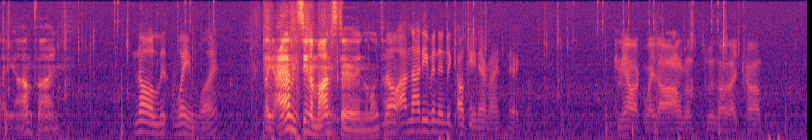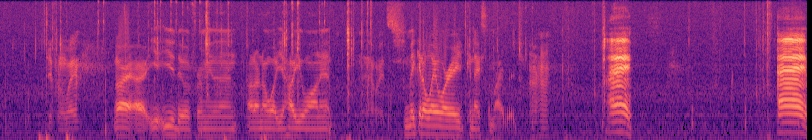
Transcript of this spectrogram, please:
like, I'm fine. No, li- wait, what? Like I haven't seen a monster in a long time. No, I'm not even in the. Okay, never mind. There you go. yeah. Me, uh, wait, uh, I'm gonna do it like uh, different way. Alright, alright, you, you do it for me then. I don't know what you how you want it. Yeah, wait. Make it a way where it connects to my bridge. Uh-huh. Hey. Hey.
